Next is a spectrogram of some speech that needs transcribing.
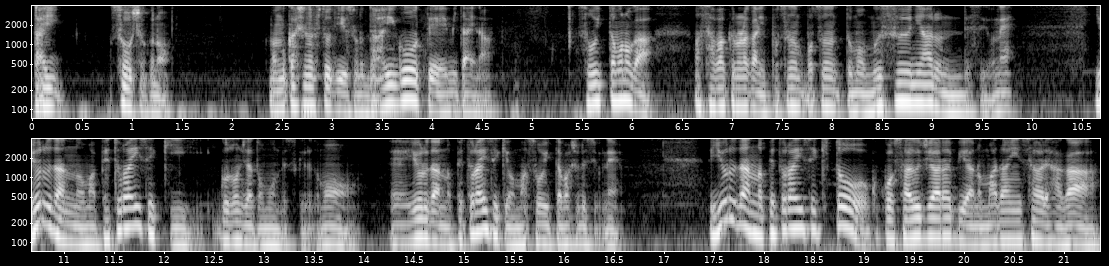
大装飾の、まあ、昔の人でいうその大豪邸みたいな、そういったものが、まあ、砂漠の中にポツンポツンともう無数にあるんですよね。ヨルダンの、まあ、ペトラ遺跡ご存知だと思うんですけれども、え、ヨルダンのペトラ遺跡はまあそういった場所ですよね。でヨルダンのペトラ遺跡とここサウジアラビアのマダイン・サーレハが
